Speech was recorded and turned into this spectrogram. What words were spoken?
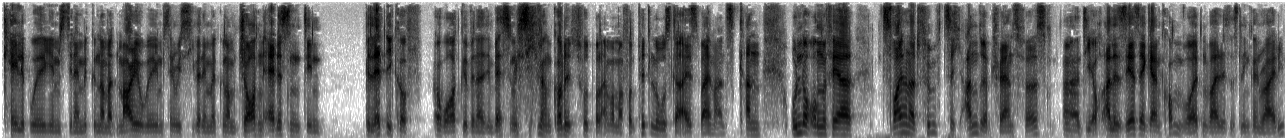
Caleb Williams, den er mitgenommen hat, Mario Williams, den Receiver, den er mitgenommen hat, Jordan Addison, den Biletnikov Award Gewinner, den besten Receiver im College Football, einfach mal von Pitt losgeeist, weil man es kann. Und noch ungefähr 250 andere Transfers, äh, die auch alle sehr, sehr gern kommen wollten, weil es ist Lincoln Riley.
